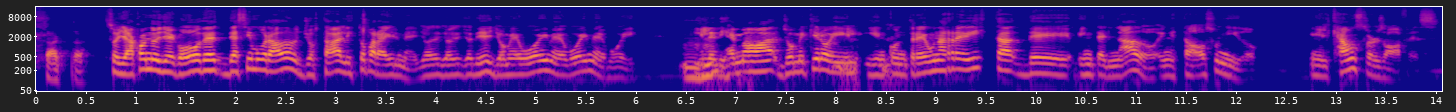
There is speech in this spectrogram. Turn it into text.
Exacto. So ya cuando llegó de décimo grado, yo estaba listo para irme. Yo, yo, yo dije, yo me voy, me voy, me voy. Y le dije a mi mamá, yo me quiero ir. Y encontré una revista de internado en Estados Unidos, en el Counselor's Office.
